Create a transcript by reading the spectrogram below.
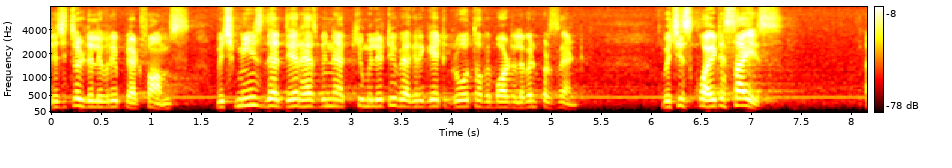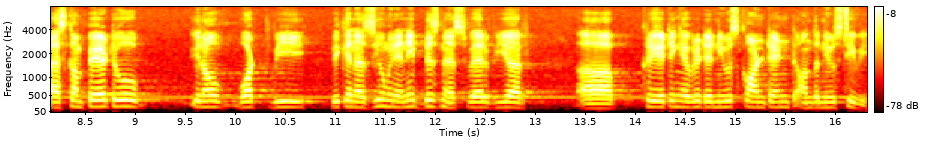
digital delivery platforms, which means that there has been a cumulative aggregate growth of about 11%, which is quite a size as compared to you know, what we, we can assume in any business where we are uh, creating everyday news content on the news TV.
